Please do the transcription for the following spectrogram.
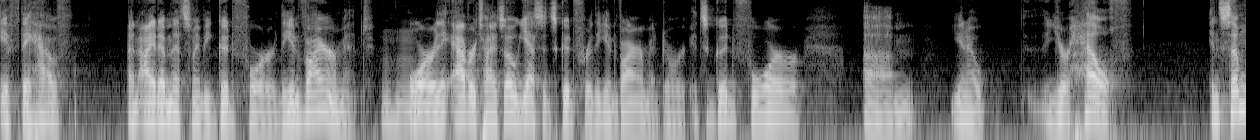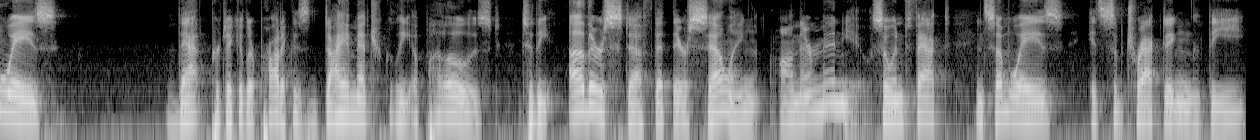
if they have an item that's maybe good for the environment, or they advertise, oh yes, it's good for the environment, or it's good for, um, you know, your health. In some ways, that particular product is diametrically opposed to the other stuff that they're selling on their menu. So, in fact, in some ways, it's subtracting the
